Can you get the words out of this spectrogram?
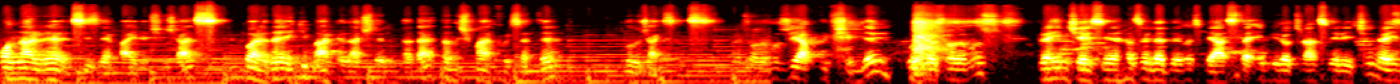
onları sizle paylaşacağız. Bu arada ekip arkadaşlarımla da tanışma fırsatı bulacaksınız. Sorumuzu yaptık şimdi. Burada sorumuz rahim içerisine hazırladığımız bir hasta embriyo transferi için rahim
